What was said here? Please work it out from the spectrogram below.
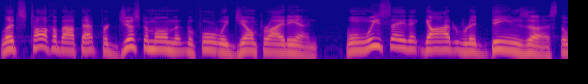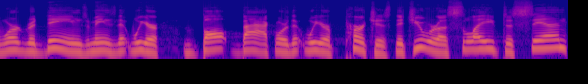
Let's talk about that for just a moment before we jump right in. When we say that God redeems us, the word redeems means that we are bought back or that we are purchased, that you were a slave to sin,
